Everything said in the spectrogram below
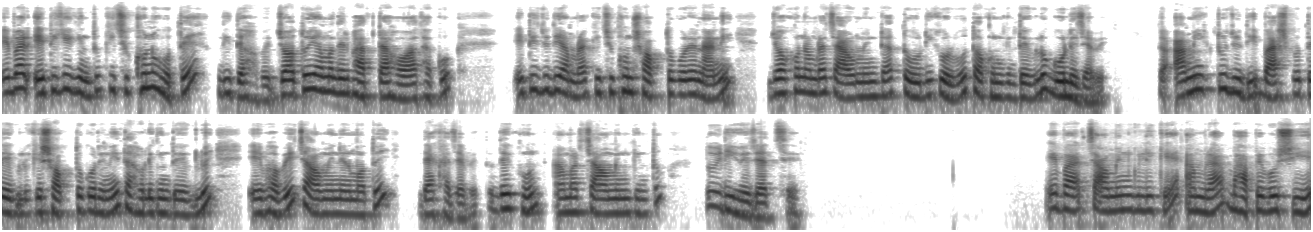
এবার এটিকে কিন্তু কিছুক্ষণ হতে দিতে হবে। যতই আমাদের ভাতটা হওয়া থাকুক এটি যদি আমরা কিছুক্ষণ শক্ত করে না নিই, যখন আমরা চাউমিনটা তৈরি করব, তখন কিন্তু এগুলো গলে যাবে। তো আমি একটু যদি বাষ্পতে এগুলিকে শক্ত করে নিই, তাহলে কিন্তু এগুলোই এভাবেই চাউমিনের মতোই দেখা যাবে। তো দেখুন, আমার চাউমিন কিন্তু তৈরি হয়ে যাচ্ছে। এবার চাউমিনগুলিকে আমরা ভাপে বসিয়ে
